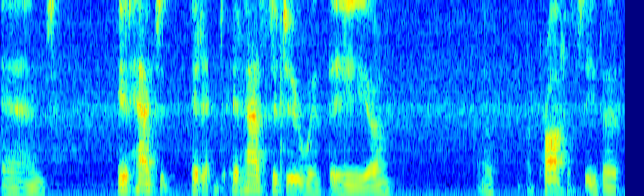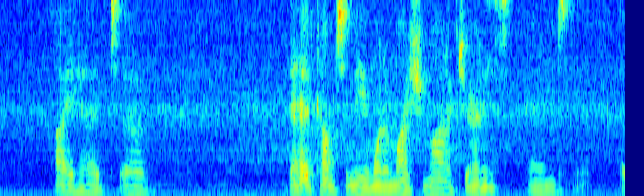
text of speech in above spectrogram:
and it had to it, it has to do with a, um, a, a prophecy that I had uh, that had come to me in one of my shamanic journeys and a,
